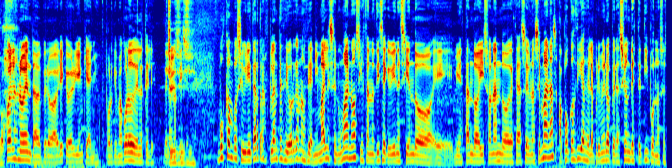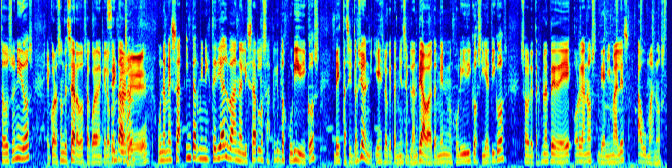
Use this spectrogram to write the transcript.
Oh. Fue en los 90, pero habría que ver bien qué año, porque me acuerdo de la tele, de la Sí, noticia. sí. Buscan posibilitar trasplantes de órganos de animales en humanos y esta noticia que viene siendo, eh, viene estando ahí sonando desde hace unas semanas, a pocos días de la primera operación de este tipo en los Estados Unidos, el corazón de cerdo, ¿se acuerdan que lo Sí, contamos? claro. Una mesa interministerial va a analizar los aspectos jurídicos de esta situación y es lo que también se planteaba, también jurídicos y éticos sobre trasplante de órganos de animales a humanos.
